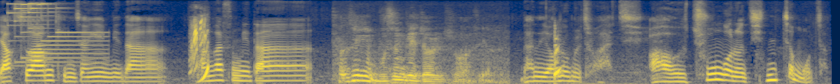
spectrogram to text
약수암 김정희입니다 반갑습니다 선생님 무슨 계절 좋아하세요? 나는 여름을 좋아하지 아우 추운 거는 진짜 못 참아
